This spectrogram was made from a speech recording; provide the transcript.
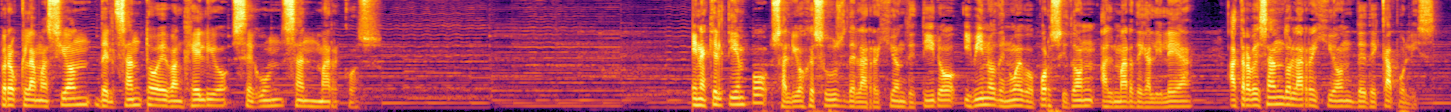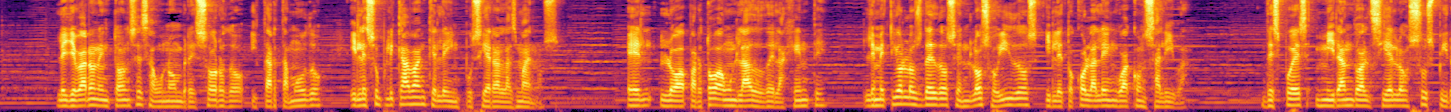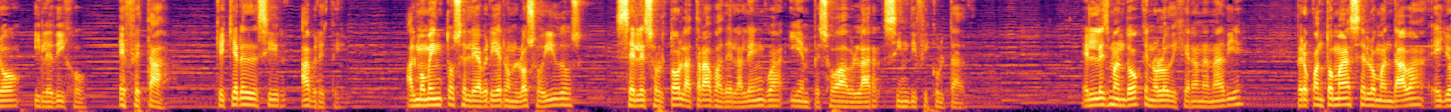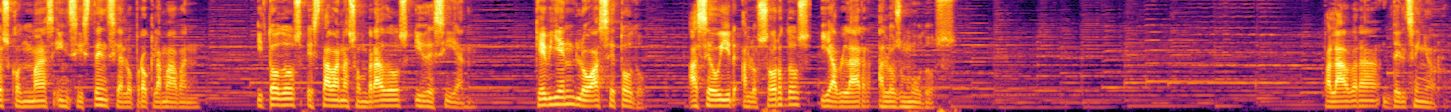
Proclamación del Santo Evangelio según San Marcos. En aquel tiempo salió Jesús de la región de Tiro y vino de nuevo por Sidón al mar de Galilea, atravesando la región de Decápolis. Le llevaron entonces a un hombre sordo y tartamudo y le suplicaban que le impusiera las manos. Él lo apartó a un lado de la gente, le metió los dedos en los oídos y le tocó la lengua con saliva. Después, mirando al cielo, suspiró y le dijo, Efetá, que quiere decir ábrete. Al momento se le abrieron los oídos, se le soltó la traba de la lengua y empezó a hablar sin dificultad. Él les mandó que no lo dijeran a nadie, pero cuanto más se lo mandaba, ellos con más insistencia lo proclamaban y todos estaban asombrados y decían, Qué bien lo hace todo, hace oír a los sordos y hablar a los mudos. Palabra del Señor.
